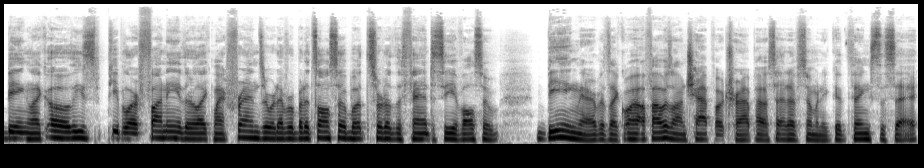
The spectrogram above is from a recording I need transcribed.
being like, oh, these people are funny, they're like my friends or whatever, but it's also about sort of the fantasy of also being there. But it's like, well, if I was on Chapo Trap House, I'd have so many good things to say.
